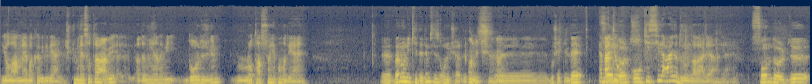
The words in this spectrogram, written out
yol almaya bakabilir yani. Çünkü Minnesota abi adamın yanına bir doğru düzgün rotasyon yapamadı yani. Ee, ben 12 dedim, siz 13'er dediniz. 13, hı hı. Ee, bu şekilde Ya bence o, 4, OKC ile aynı durumdalar ya. Yani. son 4'ü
